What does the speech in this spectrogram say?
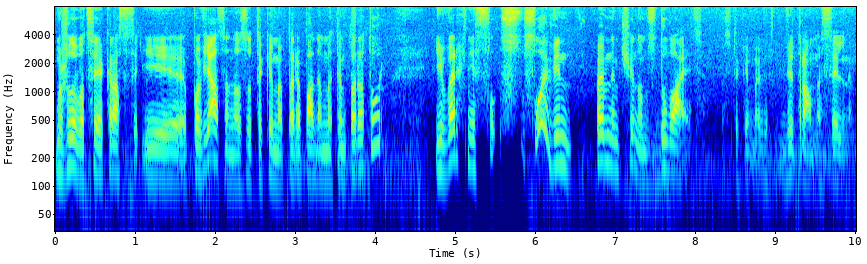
Можливо, це якраз і пов'язано з такими перепадами температур. І верхній слой він певним чином здувається ось такими віт- вітрами сильними.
